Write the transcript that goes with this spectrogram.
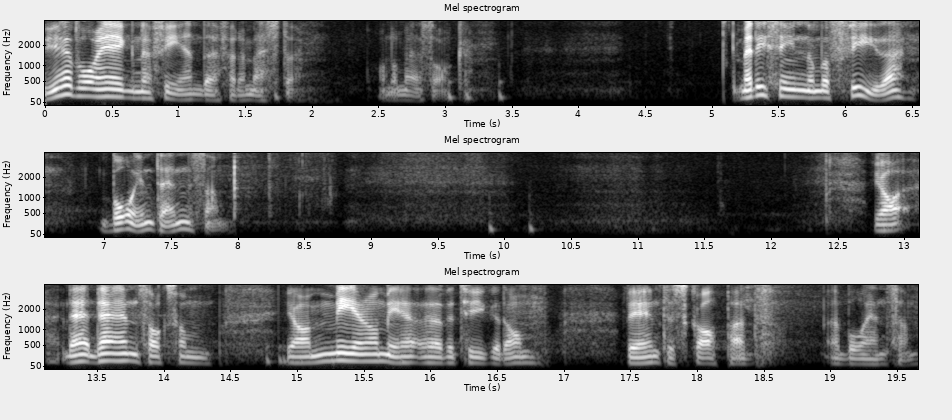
Vi är våra egna fiender för det mesta om de här sakerna. Medicin nummer fyra bo inte ensam. Ja, det, det är en sak som jag är mer och mer övertygad om. Vi är inte skapade att bo ensam.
